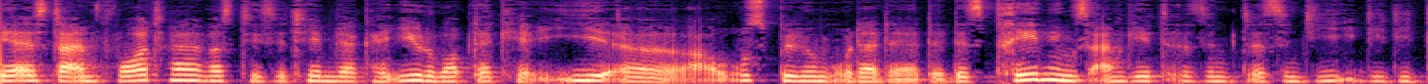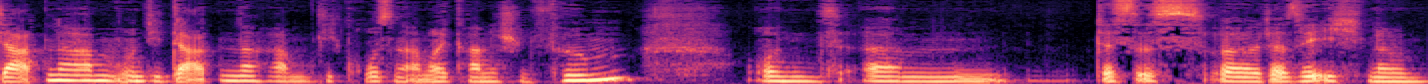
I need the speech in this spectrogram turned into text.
wer ist da im Vorteil, was diese Themen der KI oder überhaupt der KI-Ausbildung äh, oder der, der, des Trainings angeht, sind, das sind die, die die Daten haben und die Daten haben die großen amerikanischen Firmen. Und ähm, das ist, äh, da sehe ich eine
